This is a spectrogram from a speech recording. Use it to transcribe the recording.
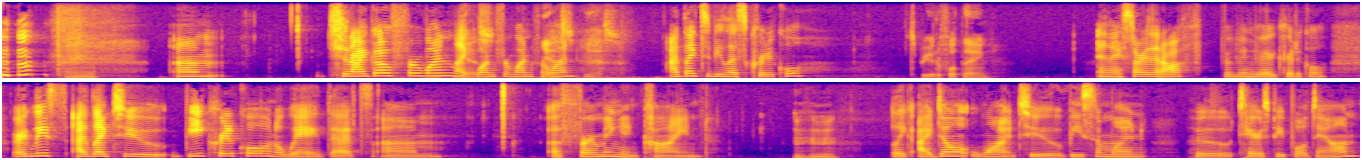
Mm, Um should I go for one? Like Yes. one for one for yes, one? Yes. I'd like to be less critical. It's a beautiful thing. And I started that off by being very critical. Or at least I'd like to be critical in a way that's um affirming and kind. Mm-hmm. like I don't want to be someone who tears people down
